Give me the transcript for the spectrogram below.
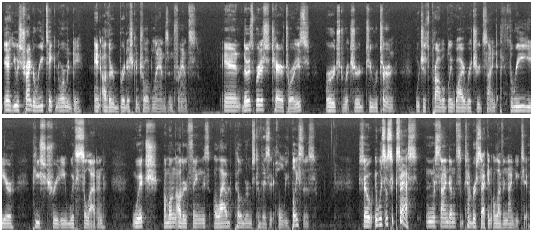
Yeah, he was trying to retake Normandy and other British controlled lands in France. And those British territories urged Richard to return, which is probably why Richard signed a three year peace treaty with Saladin, which, among other things, allowed pilgrims to visit holy places. So it was a success and was signed on September 2nd, 1192.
